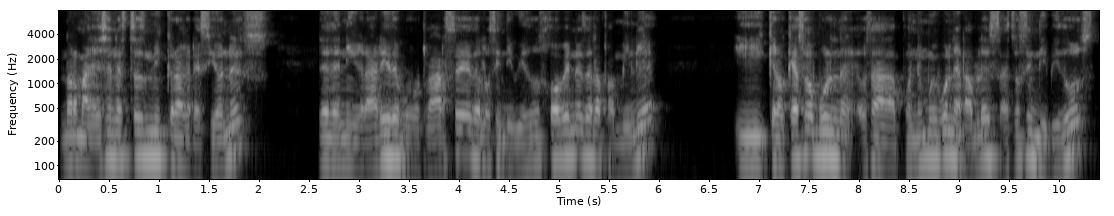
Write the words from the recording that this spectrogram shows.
normalizan estas microagresiones de denigrar y de burlarse de los individuos jóvenes de la familia. Y creo que eso o sea, pone muy vulnerables a estos individuos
